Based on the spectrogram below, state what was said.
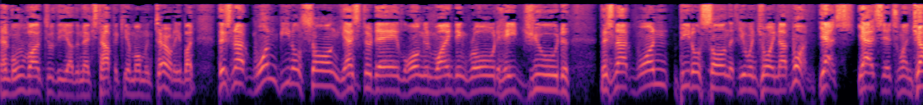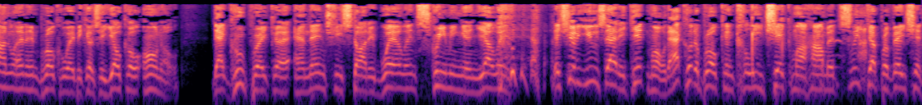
and we'll move on to the other next topic here momentarily, but there's not one Beatles song, Yesterday, Long and Winding Road, Hey Jude, There's not one Beatles song that you enjoy, not one. Yes, yes, it's when John Lennon broke away because of Yoko Ono, that group breaker, and then she started wailing, screaming, and yelling. they should have used that at Gitmo. That could have broken Khalid Sheikh Mohammed, sleep deprivation.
